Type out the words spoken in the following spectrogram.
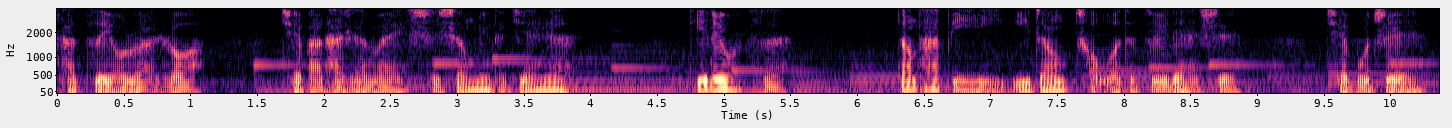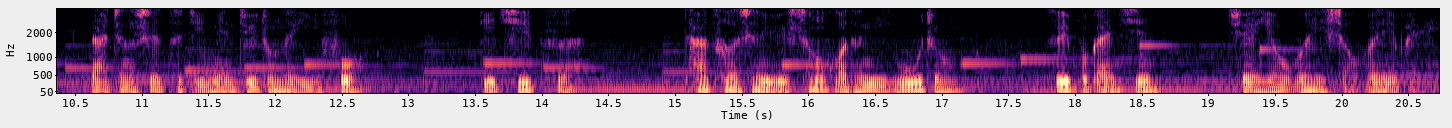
他自由软弱，却把他认为是生命的坚韧；第六次。当他鄙夷一张丑恶的嘴脸时，却不知那正是自己面具中的一副。第七次，他侧身于生活的泥污中，虽不甘心，却又畏首畏尾。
